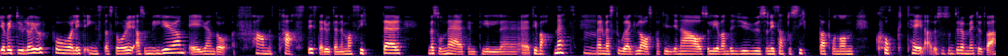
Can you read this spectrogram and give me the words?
jag vet du la ju upp på lite Insta-story, alltså miljön är ju ändå fantastisk där ute när man sitter med så närheten till, eh, till vattnet. Mm. Med de här stora glaspartierna och så levande ljus och ni satt och sippade på någon cocktail. Det såg så drömmigt ut va?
